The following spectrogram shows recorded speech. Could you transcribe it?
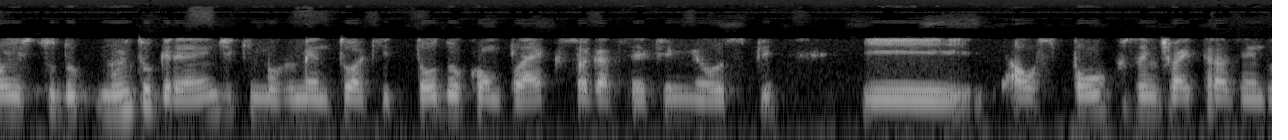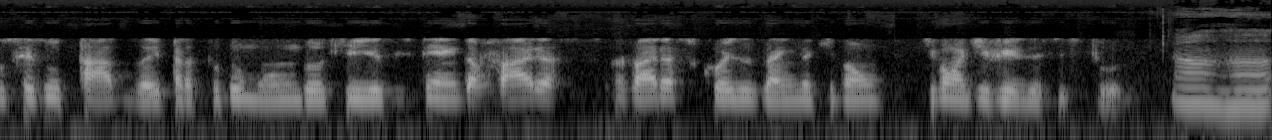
foi um estudo muito grande que movimentou aqui todo o complexo HCFM-USP e aos poucos a gente vai trazendo os resultados aí para todo mundo, que existem ainda várias várias coisas ainda que vão que vão advir desse estudo. Uhum.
